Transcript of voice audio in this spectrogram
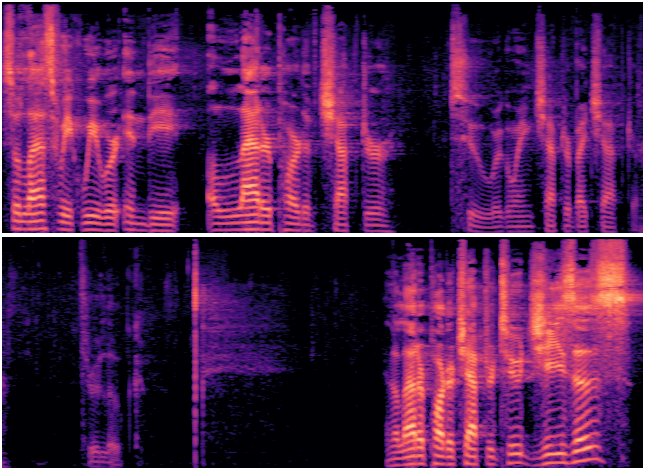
So last week we were in the latter part of chapter 2. We're going chapter by chapter through Luke. In the latter part of chapter 2, Jesus,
